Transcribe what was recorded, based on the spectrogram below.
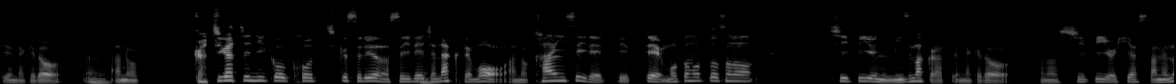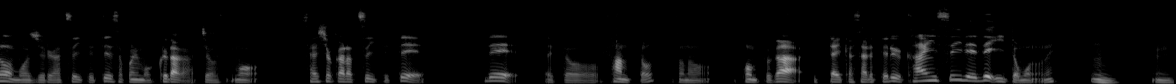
ていうんだけどうん。あのガチガチにこう構築するような水冷じゃなくても、あの簡易水冷って言ってもともとその CPU に水枕って言うんだけどその CPU を冷やすためのモジュールがついててそこにもう管が上もう最初からついててで、えっと、ファンとそのポンプが一体化されてる簡易水冷でいいと思うのね。うん。うん、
